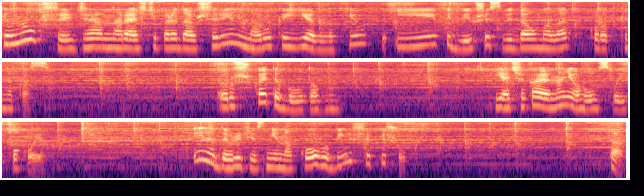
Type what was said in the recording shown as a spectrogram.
Кивнувши, Джем нарешті передав Ширін на руки євнухів і, підвівшись, віддав Мелек короткий наказ. Розшукайте Булутагу. Я чекаю на нього у своїх покоях. І, не дивлячись ні на кого більше, пішов. Так,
